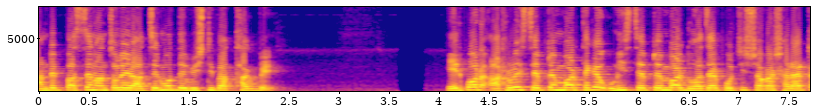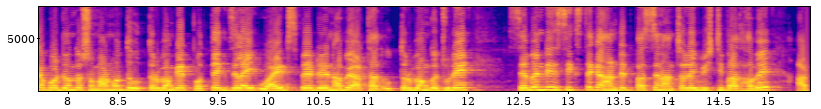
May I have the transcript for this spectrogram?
হান্ড্রেড পার্সেন্ট অঞ্চলে রাজ্যের মধ্যে বৃষ্টিপাত থাকবে। এরপর আঠেরোই সেপ্টেম্বর থেকে উনিশ সেপ্টেম্বর দু হাজার পঁচিশ সকাল সাড়ে আটটা পর্যন্ত সময়ের মধ্যে উত্তরবঙ্গের প্রত্যেক জেলায় ওয়াইড স্প্রেড রেন হবে, অর্থাৎ উত্তরবঙ্গ জুড়ে সেভেন্টি সিক্স থেকে হান্ড্রেড পার্সেন্ট অঞ্চলে বৃষ্টিপাত হবে, আর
